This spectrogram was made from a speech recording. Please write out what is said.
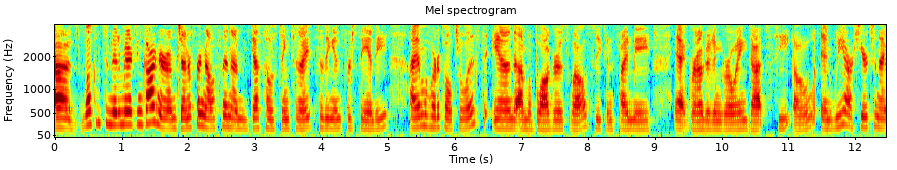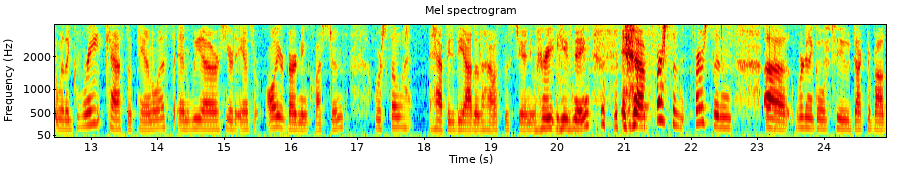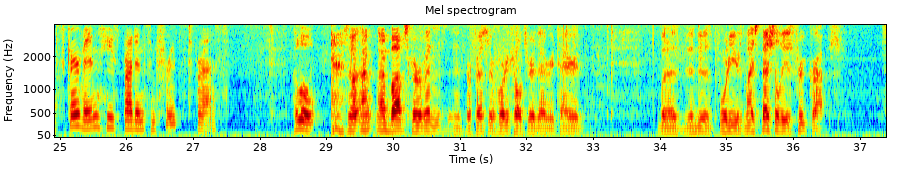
uh, welcome to Mid American Gardener. I'm Jennifer Nelson. I'm guest hosting tonight, sitting in for Sandy. I am a horticulturalist and I'm a blogger as well, so you can find me at groundedandgrowing.co. And we are here tonight with a great cast of panelists, and we are here to answer all your gardening questions. We're so happy to be out of the house this January evening. first, first, and uh, we're going to go to Dr. Bob Skirvin. He's brought in some fruits for us. Hello, so I'm, I'm Bob Skirvin, a professor of horticulture that I retired, but I've been doing it 40 years. My specialty is fruit crops.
